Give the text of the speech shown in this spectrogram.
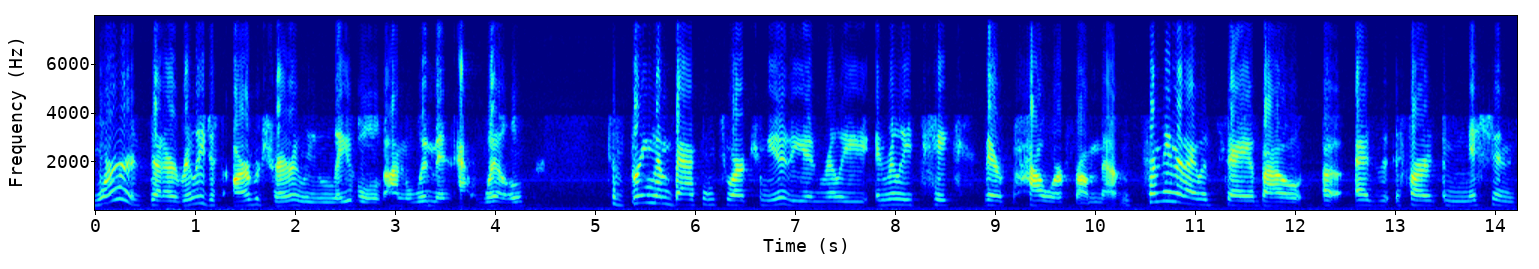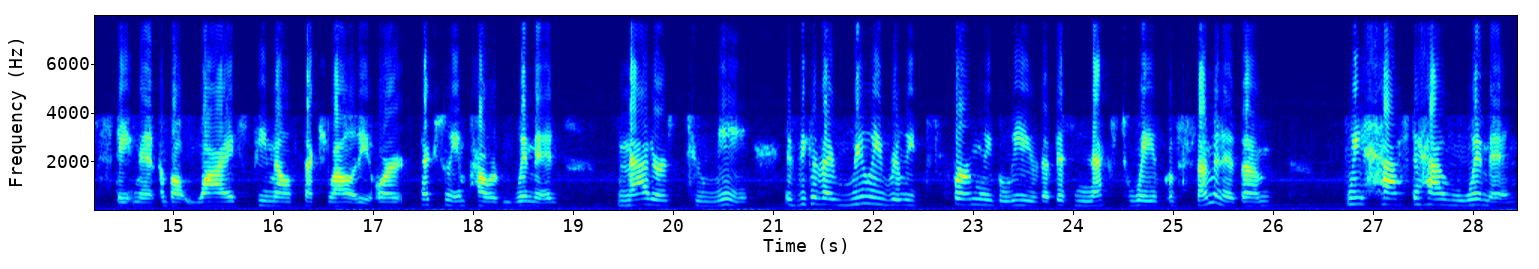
words that are really just arbitrarily labeled on women at will to bring them back into our community and really and really take their power from them. Something that I would say about uh, as as far as a mission statement about why female sexuality or sexually empowered women matters to me is because I really really firmly believe that this next wave of feminism we have to have women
